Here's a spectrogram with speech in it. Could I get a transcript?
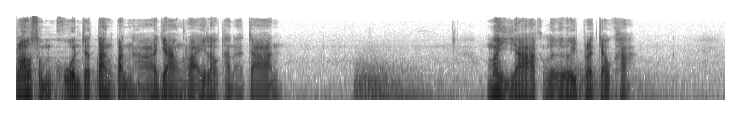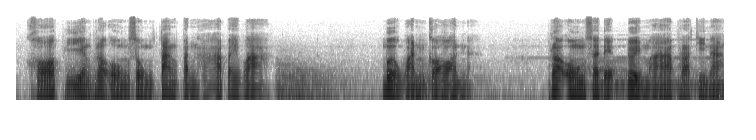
เราสมควรจะตั้งปัญหาอย่างไรเล่าท่านอาจารย์ ไม่ยากเลยพระเจ้าค่ะ ขอเพียงพระองค์ทรงตั้งปัญหาไปว่า เมื่อวันก่อน พระองค์เสด็จด้วยม้าพระที่นั่ง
